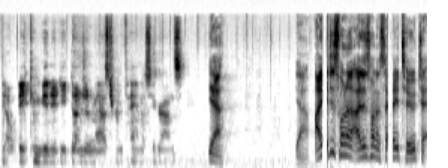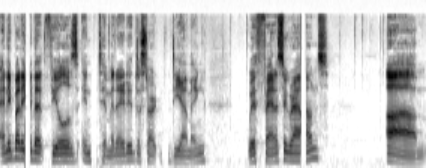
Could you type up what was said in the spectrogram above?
you know, a community dungeon master in Fantasy Grounds. Yeah, yeah. I just want to I just want to say too to anybody that feels intimidated to start DMing with Fantasy Grounds, um,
